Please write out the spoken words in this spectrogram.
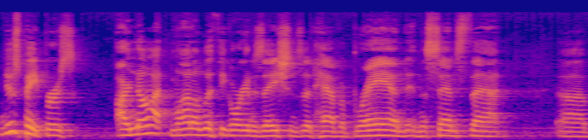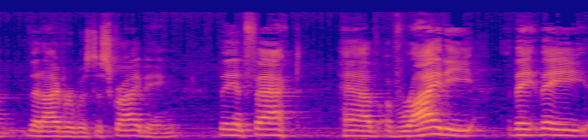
newspapers are not monolithic organizations that have a brand in the sense that, uh, that Ivor was describing. They, in fact, have a variety, they, they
